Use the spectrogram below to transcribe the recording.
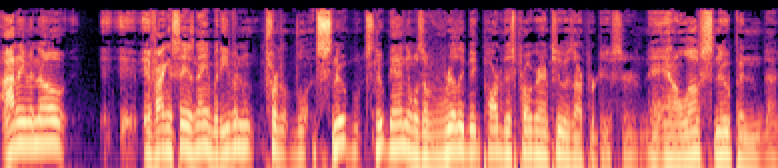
I don't even know if I can say his name, but even for Snoop, Snoop Daniel was a really big part of this program too as our producer. And I love Snoop. And, uh,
